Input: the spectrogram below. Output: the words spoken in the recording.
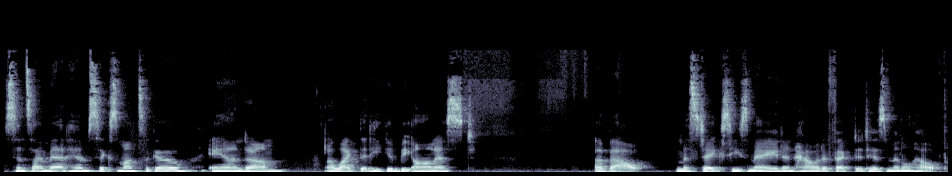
since I met him six months ago. And um, I like that he can be honest about mistakes he's made and how it affected his mental health.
